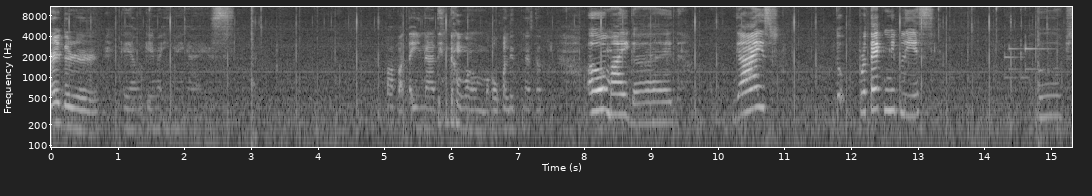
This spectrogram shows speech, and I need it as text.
Murderer. Kaya huwag kayo maingay, guys. Papatayin natin tong mga makukulit na to. Oh my God. Guys, do, protect me please. Oops,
